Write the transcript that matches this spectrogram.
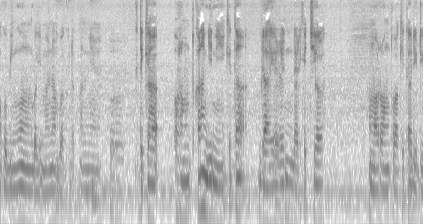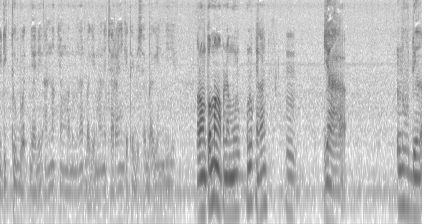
Aku bingung bagaimana buat ke depannya Heeh. ketika orang karena gini kita dahirin dari kecil sama orang tua kita dididik tuh buat jadi anak yang benar-benar bagaimana caranya kita bisa bagian dia. Orang tua mah nggak pernah muluk-muluk ya kan? Hmm. ya lu udah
